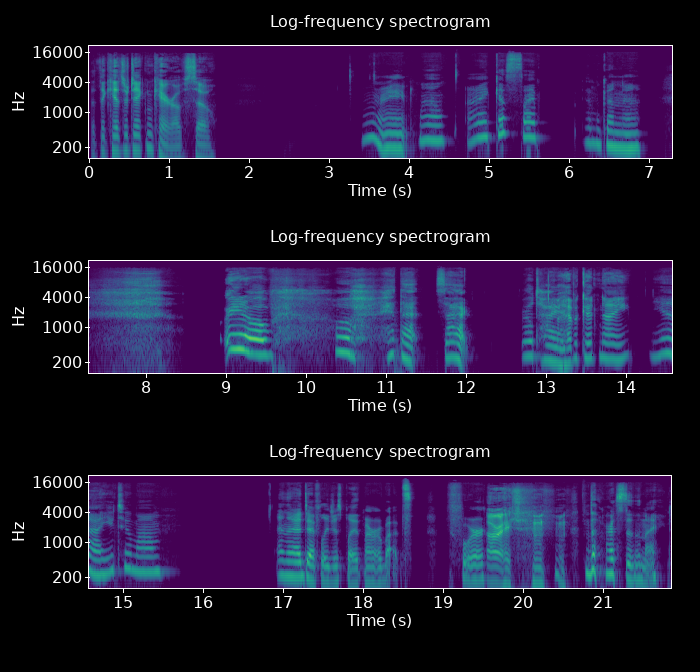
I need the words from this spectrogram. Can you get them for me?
that the kids are taken care of so all right. Well, I guess I am gonna, you know, oh, hit that sack. Real tired. have a good night yeah, you too, mom. And then I definitely just play with my robots for all right the rest of the night.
